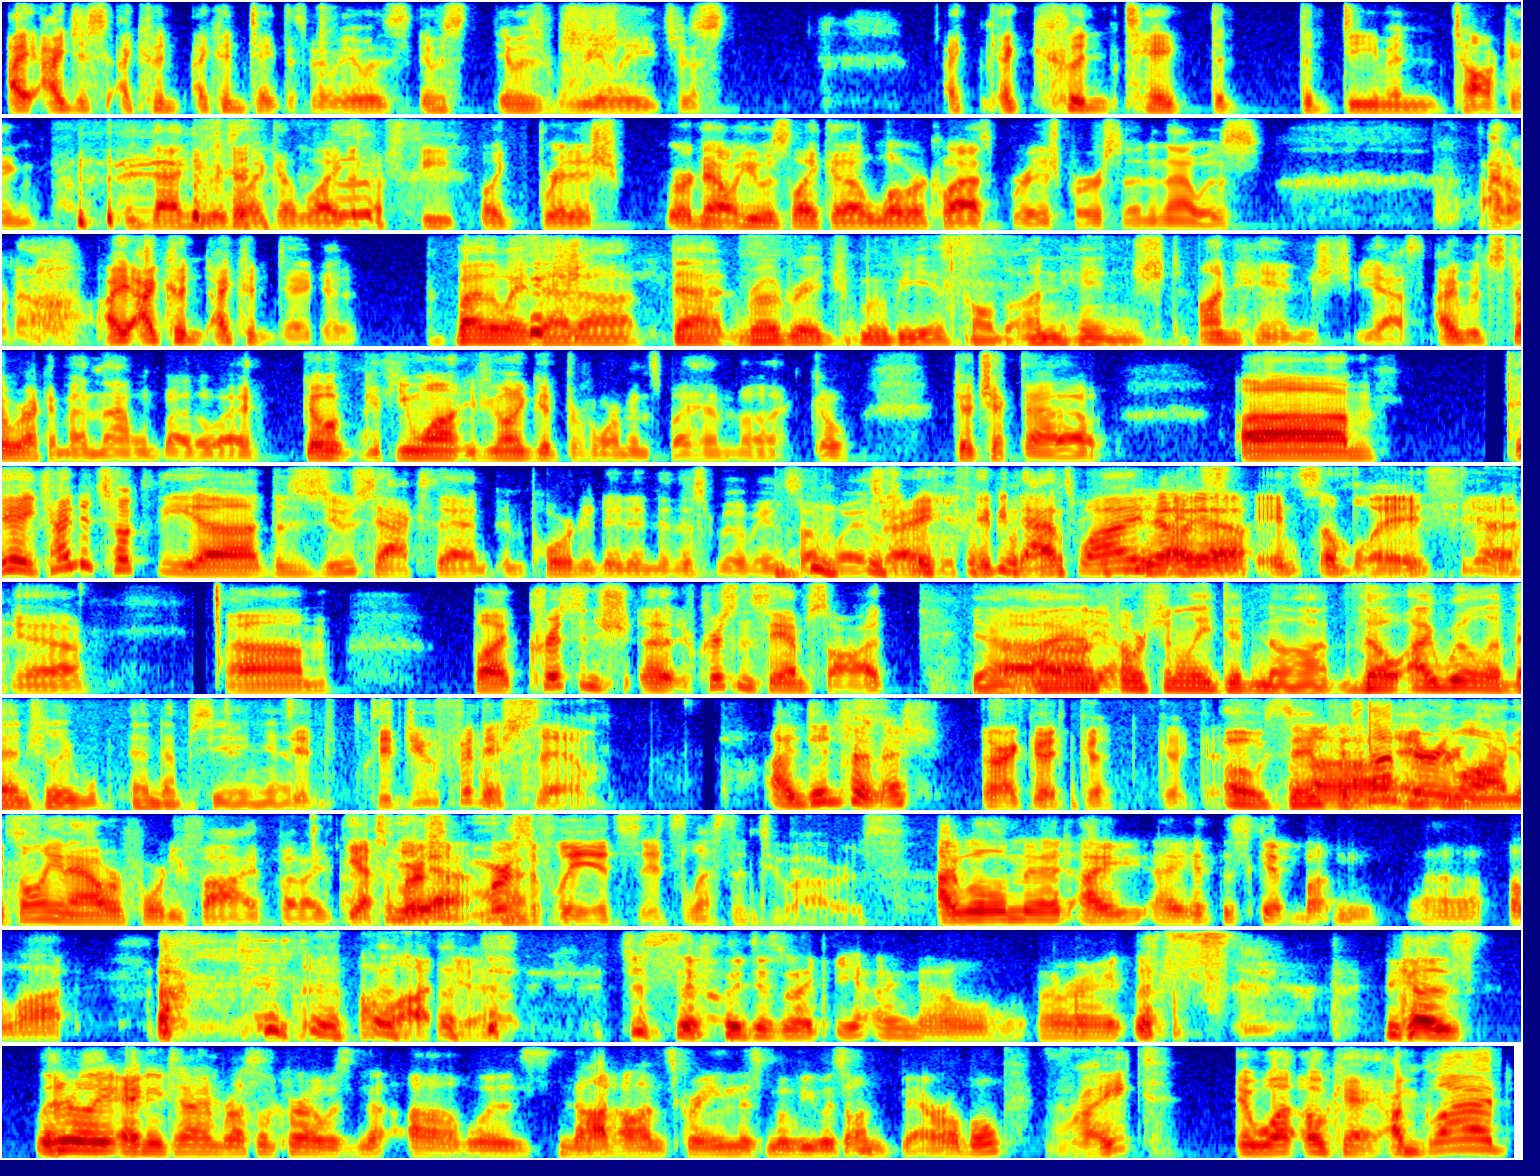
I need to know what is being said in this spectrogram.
I I just I couldn't I couldn't take this movie. It was it was it was really just I I couldn't take the the demon talking and that he was like a like a feet like British or no he was like a lower class British person and that was I don't know I I couldn't I couldn't take it By the way, that uh that road rage movie is called Unhinged. unhinged yes I would still recommend that one by the way go if you want if you want a good performance by him uh, go go check that out um yeah he kind of took the uh the Zeus accent and ported it into this movie in some ways right maybe that's why Yeah, yeah. In some ways, yeah. Yeah. Um, but Chris and uh, Chris and Sam saw it. Yeah, Uh, I yeah. unfortunately did not, though I will eventually end up seeing it. Did did you finish, Sam? I did finish. All right, good, good, good, good. Oh, Sam, Uh, It's not very everywhere. long. It's only an hour forty-five. But I yes, I, merc- Yeah. mercifully, it's it's less than two hours. I will admit I I hit the skip button uh, a lot. A lot, yeah. just simply just like yeah I know. All right, let's because literally anytime Russell Crowe was uh, was not on screen, this movie was unbearable. Right? it was okay. I'm glad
